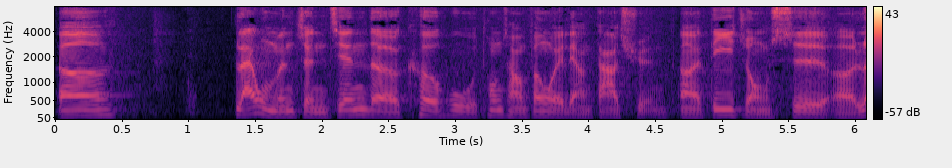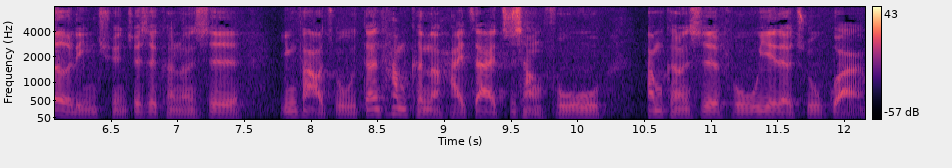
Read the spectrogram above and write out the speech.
呃，来我们诊间的客户通常分为两大群，呃，第一种是呃乐龄群，就是可能是银发族，但他们可能还在职场服务，他们可能是服务业的主管，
